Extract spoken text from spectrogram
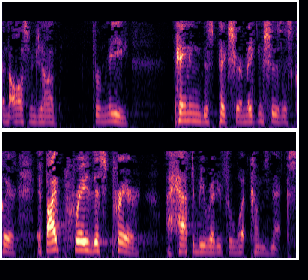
an awesome job for me painting this picture and making sure this is clear. If I pray this prayer, I have to be ready for what comes next.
